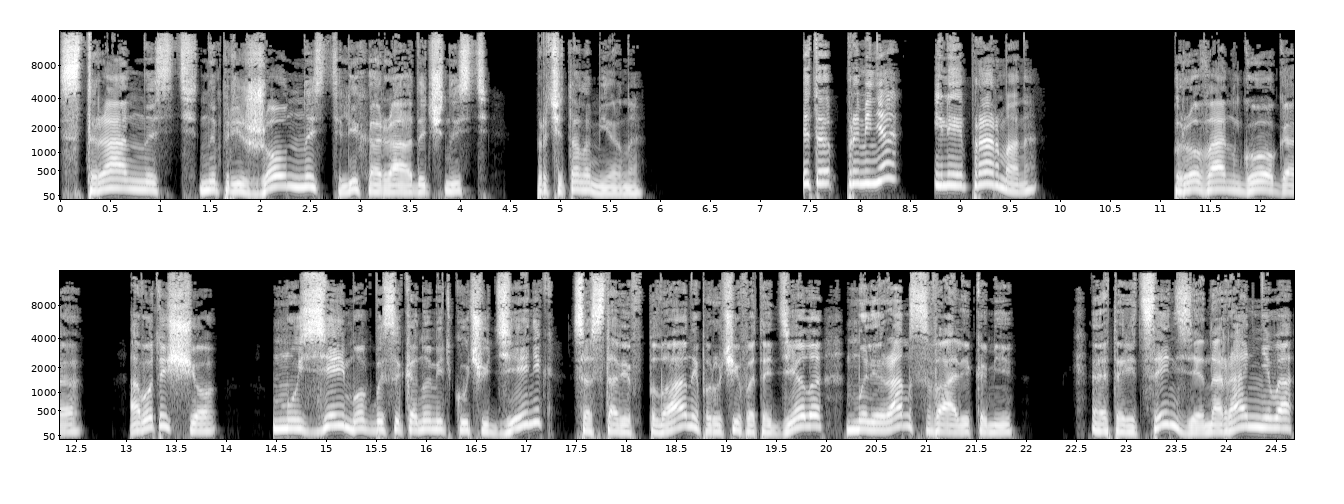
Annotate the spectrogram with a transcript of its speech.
Странность, напряженность, лихорадочность, прочитала мирно. Это про меня или про Армана? Про Ван Гога. А вот еще. Музей мог бы сэкономить кучу денег, составив план и поручив это дело малярам с валиками. Это рецензия на раннего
